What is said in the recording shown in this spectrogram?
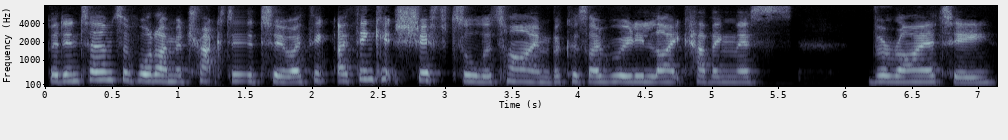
but in terms of what i'm attracted to i think i think it shifts all the time because i really like having this variety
